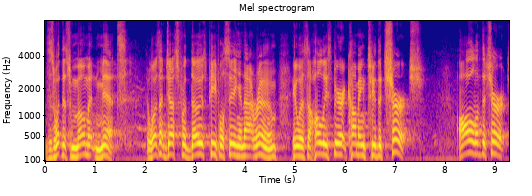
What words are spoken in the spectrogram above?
This is what this moment meant. It wasn't just for those people sitting in that room, it was the Holy Spirit coming to the church, all of the church.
